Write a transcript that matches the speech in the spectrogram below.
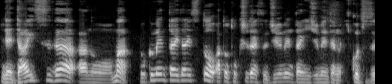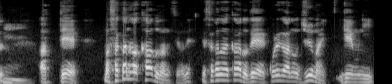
で、ダイスが、あの、まあ、6面体ダイスと、あと特殊ダイス10面体、20面体が1個ずつうん。あって、まあ、魚はカードなんですよね。で、魚はカードで、これがあの10枚ゲームに、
